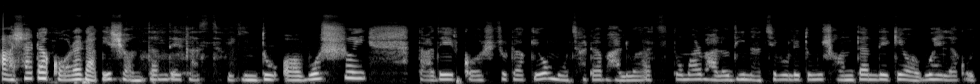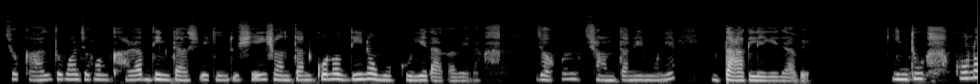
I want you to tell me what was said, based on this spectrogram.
আশাটা করার আগে সন্তানদের কাছ থেকে। কিন্তু অবশ্যই তাদের কষ্টটাকেও মোছাটা ভালো। আজ তোমার ভালো দিন আছে বলে তুমি সন্তানদেরকে অবহেলা করছ। কাল তোমার যখন খারাপ দিনটা আসবে কিন্তু সেই সন্তান কোনো দিনও মুখ ঘুরিয়ে তাকাবে না। যখন সন্তানের মনে দাগ লেগে যাবে। কিন্তু কোনো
